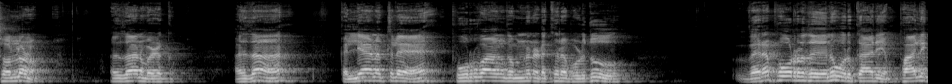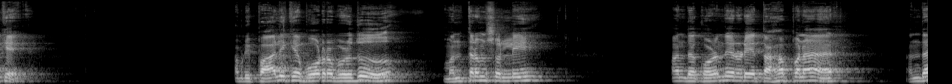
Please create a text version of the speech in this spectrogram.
சொல்லணும். அதுதான் வழக்கம். அதுதான் கல்யாணத்தில் பூர்வாங்கம்னு நடக்கிற பொழுது வெற போடுறதுன்னு ஒரு காரியம் பாலிக்கை. அப்படி பாலிக்கை போடுற பொழுது மந்திரம் சொல்லி அந்த குழந்தையினுடைய தகப்பனார் அந்த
